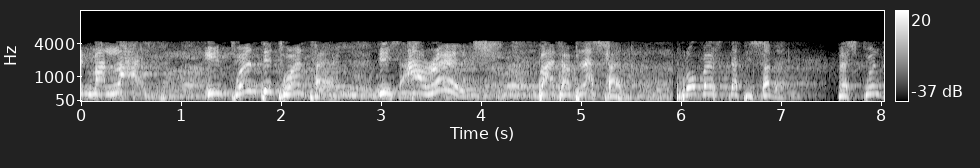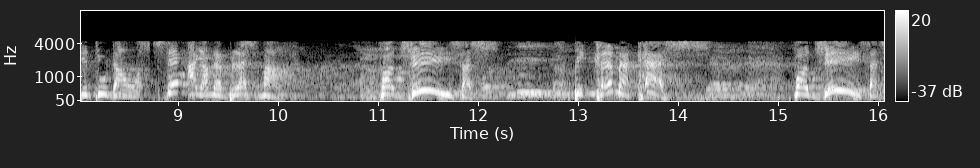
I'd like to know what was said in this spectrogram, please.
in my life in 2020 is arranged by the blessing. Proverbs 37, verse 22 downwards. Say, I am a blessed man. For Jesus became a curse. For Jesus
